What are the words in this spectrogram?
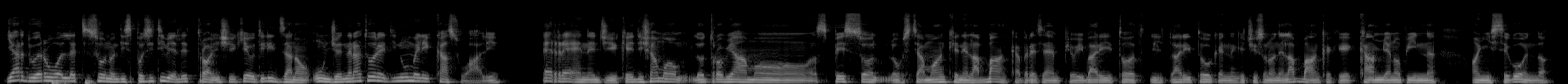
Gli hardware wallet sono dispositivi elettronici che utilizzano un generatore di numeri casuali, RNG che diciamo lo troviamo spesso, lo usiamo anche nella banca per esempio, i vari, to- i vari token che ci sono nella banca che cambiano PIN ogni secondo.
